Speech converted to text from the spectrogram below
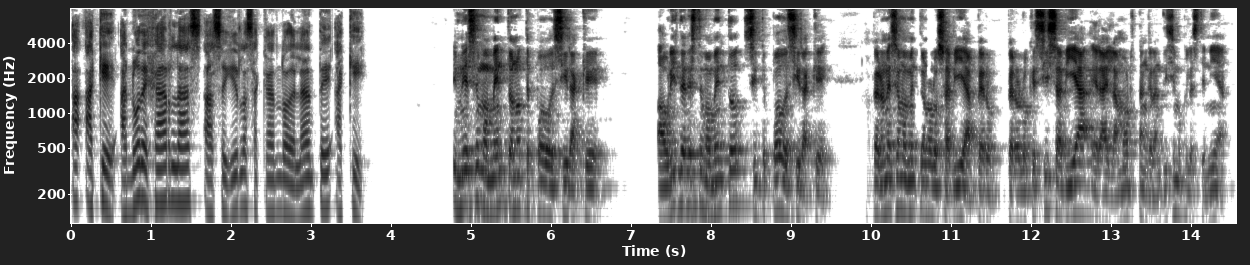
¿A, qué? ¿A no dejarlas? ¿A seguirlas sacando adelante? ¿A qué? En ese momento no te puedo decir a qué. Ahorita en este momento sí te puedo decir a qué. Pero en ese momento no lo sabía, pero, pero lo que sí sabía era el amor tan grandísimo que les tenía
